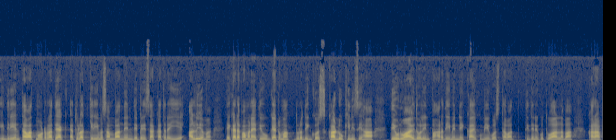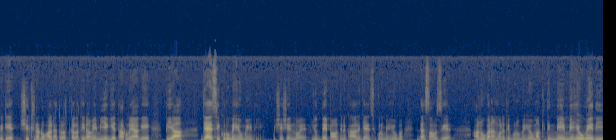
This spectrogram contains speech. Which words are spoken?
ඉදිරියෙන් තවත් මෝටර් රථයක් ඇතුළත් කිරීම සම්බන්ධයෙන් දෙපිරිසක් අතර ඊයේ අලුයම එකට පමණ ඇති වූ ගැටුමක් දුරදිග ගොස් කඩු කිනිසි හා තියුණු ආයුධවලින් පහර දීමෙන් එක් අයෙකු මිය ගොස් තවත් තිදෙනෙකු තුවාල ලබා කරාපිටිය ශික්ෂණ රෝහලට ඇතුළත් කරලා තිනවා. මේ මියගිය තරුණයාගේ පියා ජයසිකුරු මෙහෙයුමේදී. විශේෂයෙන්ම ඔය යුද්ධේ පවතින කාලේ ජයසිකුරු මෙහෙයුම 1900 අනු ගණන්වල තිබුණු මෙහෙවුමක්. ඉතින් මේ මෙහෙවුමේදී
